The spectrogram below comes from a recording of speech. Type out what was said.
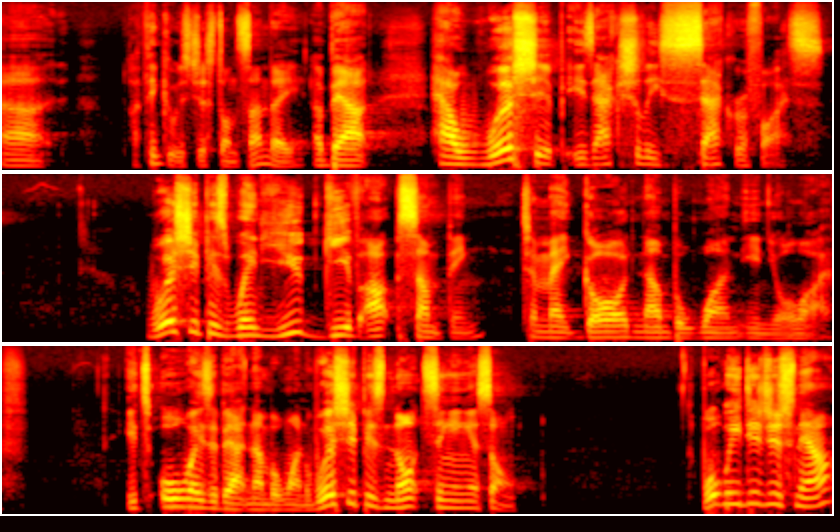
uh, I think it was just on Sunday, about how worship is actually sacrifice. Worship is when you give up something to make God number one in your life. It's always about number one. Worship is not singing a song. What we did just now,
